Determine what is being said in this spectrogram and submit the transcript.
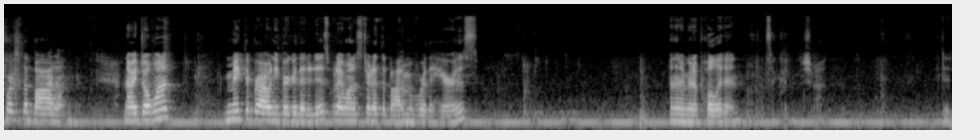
towards the bottom. Now I don't want to make the brow any bigger than it is, but I want to start at the bottom of where the hair is. And then I'm gonna pull it in. That's a good shot. I did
